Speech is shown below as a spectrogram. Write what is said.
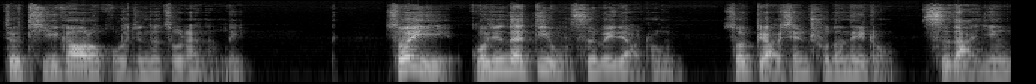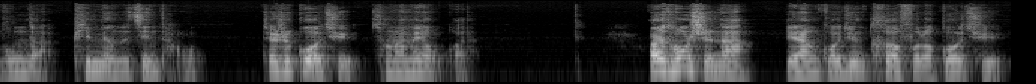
就提高了国军的作战能力。所以，国军在第五次围剿中所表现出的那种死打硬攻的拼命的劲头，这是过去从来没有过的。而同时呢，也让国军克服了过去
